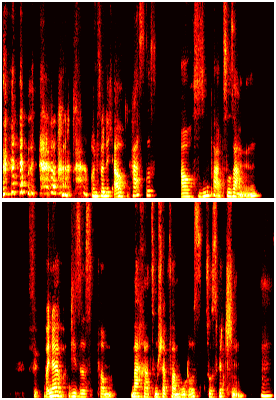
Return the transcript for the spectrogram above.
und finde ich auch, passt es auch super zusammen. Für, ne, dieses vom Macher zum Schöpfermodus zu switchen. Mhm.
